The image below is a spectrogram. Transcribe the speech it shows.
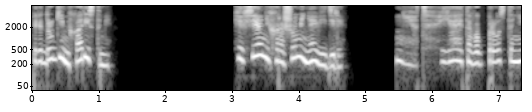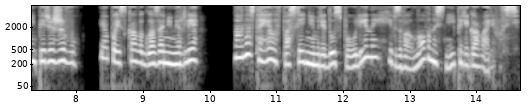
перед другими хористами. И все они хорошо меня видели. Нет, я этого просто не переживу. Я поискала глазами Мерле, но она стояла в последнем ряду с Паулиной и взволнованно с ней переговаривалась.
